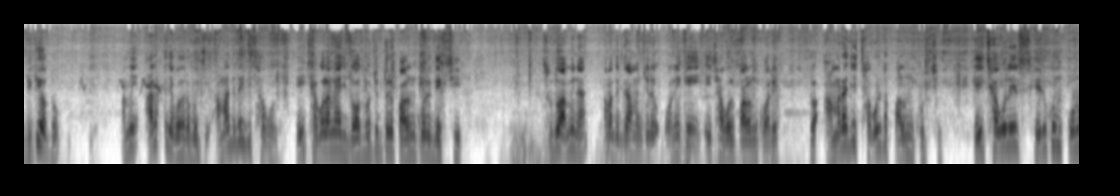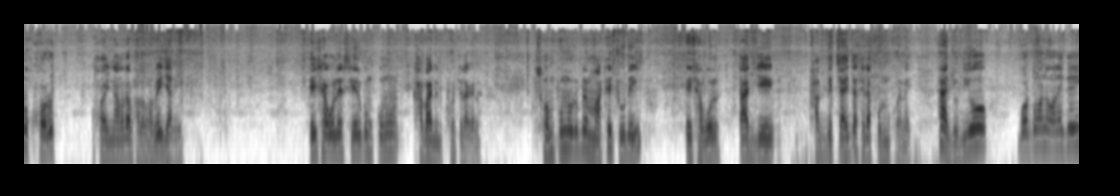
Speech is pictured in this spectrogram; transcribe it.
দ্বিতীয়ত, আমি আরেকটা যে কথাটা বলছি, আমাদের এই যে ছাগল, এই ছাগল আমি আজ দশ বছর ধরে পালন করে দেখছি। শুধু আমি না, আমাদের গ্রামাঞ্চলে অনেকেই এই ছাগল পালন করে। তো আমরা যে ছাগলটা পালন করছি, এই ছাগলের সেরকম কোনো খরচ হয় না, আমরা ভালোভাবেই জানি। এই ছাগলের সেরকম কোনো খাবারের খরচ লাগে না। সম্পূর্ণরূপে মাঠে চড়েই এই ছাগল তার যে খাদ্যের চাহিদা সেটা পূরণ করে নেয়। হ্যাঁ যদিও বর্তমানে অনেকেই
